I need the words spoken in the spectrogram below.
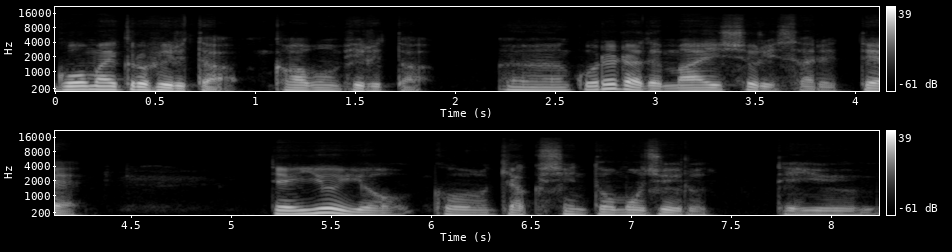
5マイクロフィルター、カーボンフィルターー、うんこれらで前処理されて、で、いよいよこう逆浸透モジュールっていう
